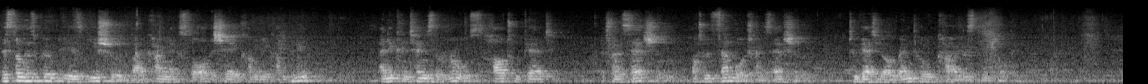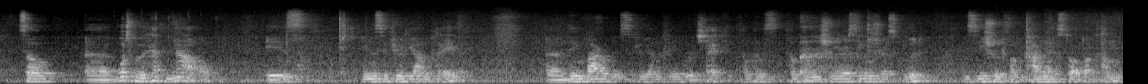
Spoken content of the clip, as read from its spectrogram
This token script is issued by Car Next Door, the share economy company, and it contains the rules how to get a transaction, or to assemble a transaction to get your rental car listing token. So uh, what will happen now is in the security enclave, uh, the environment security enclave will check tokens, token issuer signature is good. It's issued from carnextdoor.com.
